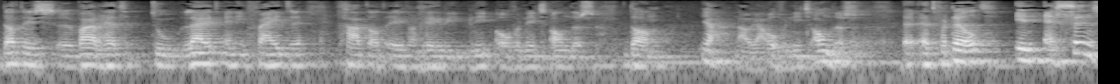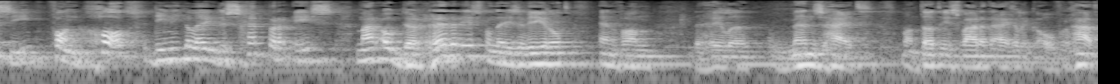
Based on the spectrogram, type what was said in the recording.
Dat is uh, waar het toe leidt en in feite gaat dat evangelie niet over niets anders dan, ja, nou ja, over niets anders. Eh, het vertelt in essentie van God, die niet alleen de schepper is, maar ook de redder is van deze wereld en van de hele mensheid. Want dat is waar het eigenlijk over gaat.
